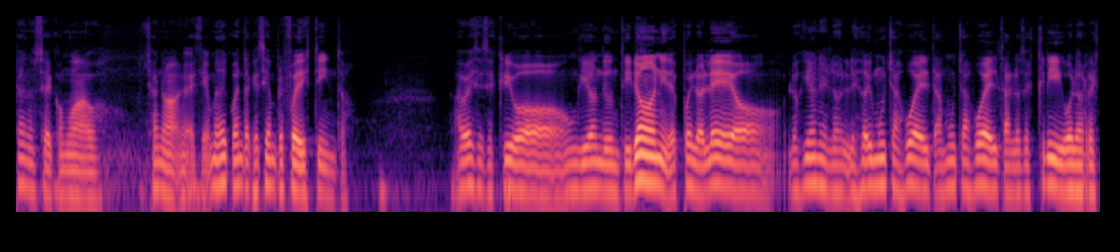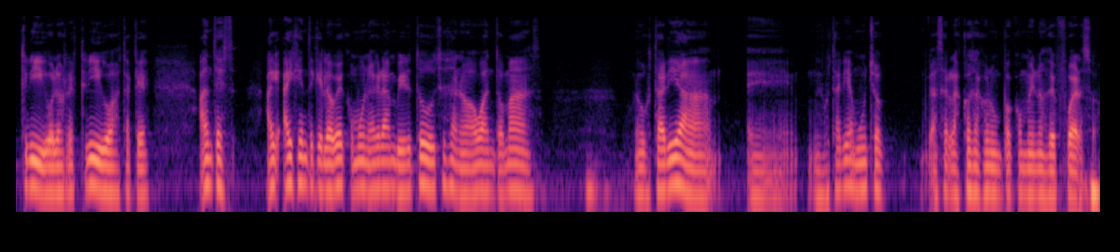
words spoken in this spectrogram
ya no sé cómo hago. Ya no, es que me doy cuenta que siempre fue distinto. A veces escribo un guion de un tirón y después lo leo. Los guiones los, les doy muchas vueltas, muchas vueltas, los escribo, los reescribo, los reescribo hasta que antes hay, hay gente que lo ve como una gran virtud, yo ya no aguanto más. Me gustaría, eh, me gustaría mucho hacer las cosas con un poco menos de esfuerzo.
